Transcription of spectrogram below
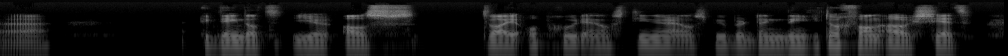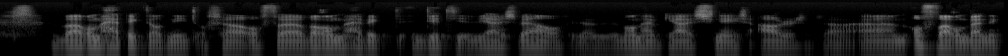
uh, ik denk dat je als, terwijl je opgroeit en als tiener en als puber, dan denk je toch van, oh shit, waarom heb ik dat niet of zo? Of uh, waarom heb ik dit juist wel? Uh, waarom heb ik juist Chinese ouders of zo? Um, of waarom ben ik,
